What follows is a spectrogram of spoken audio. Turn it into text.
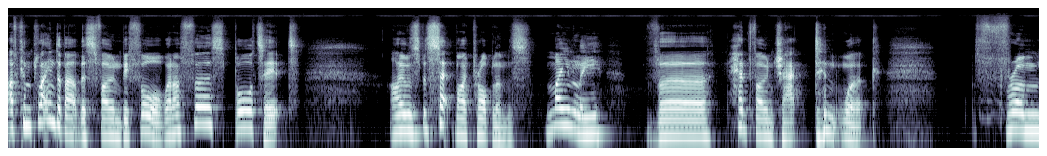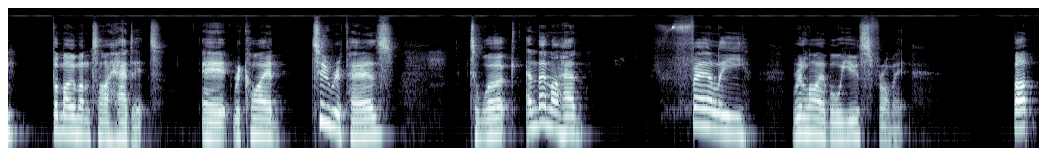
I've complained about this phone before. When I first bought it, I was beset by problems. Mainly, the headphone jack didn't work. From the moment I had it, it required two repairs to work, and then I had fairly reliable use from it. But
